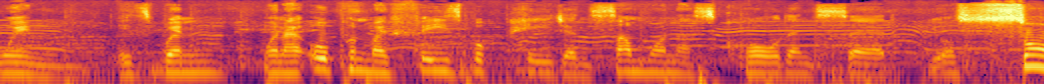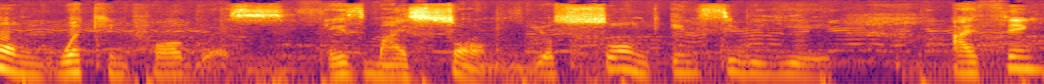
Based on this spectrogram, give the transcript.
win is when, when I open my Facebook page and someone has called and said, Your song, Work in Progress, is my song. Your song, in Insiwiye I think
